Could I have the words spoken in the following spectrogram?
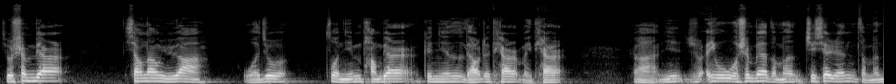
就身边相当于啊，我就坐您旁边跟您聊着天每天是吧？您说哎呦，我身边怎么这些人怎么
